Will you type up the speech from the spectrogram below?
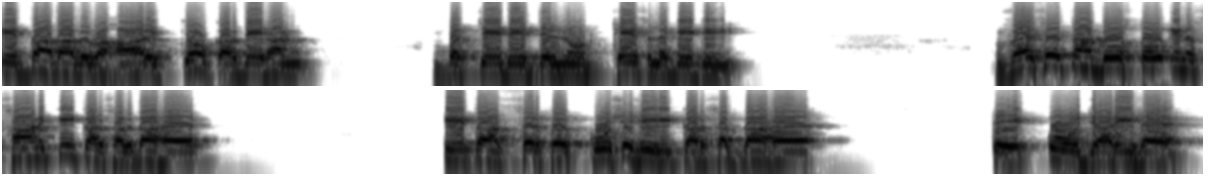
ਇਦਾਂ ਦਾ ਵਿਵਹਾਰ ਕਿਉਂ ਕਰਦੇ ਹਨ? ਬੱਚੇ ਦੇ ਦਿਲ ਨੂੰ ਠੇਸ ਲੱਗੇਗੀ। ਵੈਸੇ ਤਾਂ ਦੋਸਤੋ, ਇਨਸਾਨ ਕੀ ਕਰ ਸਕਦਾ ਹੈ? ਇਹ ਤਾਂ ਸਿਰਫ ਕੋਸ਼ਿਸ਼ ਹੀ ਕਰ ਸਕਦਾ ਹੈ ਤੇ ਉਹ ਜਾਰੀ ਹੈ।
